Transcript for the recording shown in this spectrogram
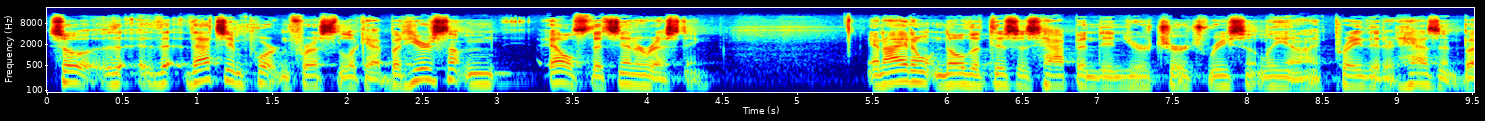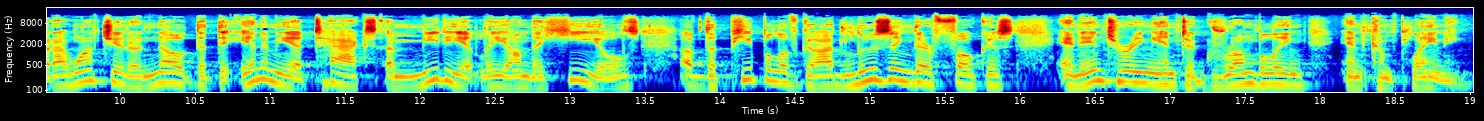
So th- that's important for us to look at. But here's something else that's interesting. And I don't know that this has happened in your church recently, and I pray that it hasn't, but I want you to note that the enemy attacks immediately on the heels of the people of God losing their focus and entering into grumbling and complaining.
